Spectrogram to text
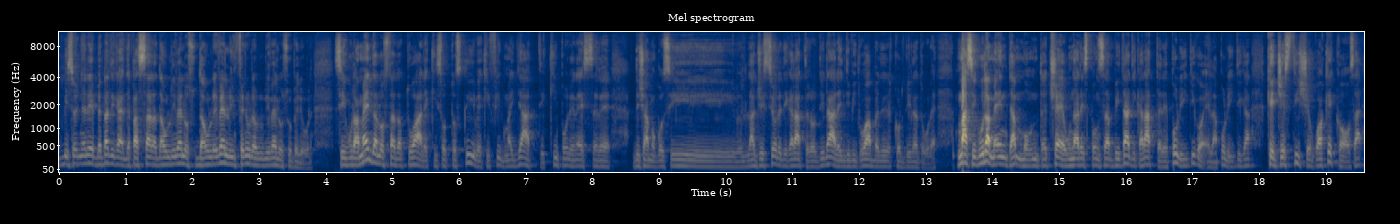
bisognerebbe praticamente passare da un, livello, da un livello inferiore ad un livello superiore. Sicuramente allo stato attuale chi sottoscrive, chi firma gli atti, chi in essere, diciamo così, la gestione di carattere ordinario individuabile del coordinatore, ma sicuramente a monte c'è una responsabilità di carattere politico, è la politica che gestisce qualche cosa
